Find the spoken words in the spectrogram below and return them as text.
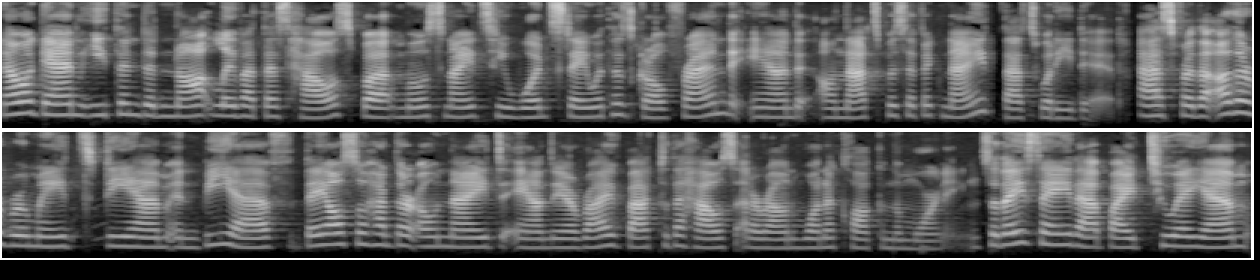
Now again, Ethan did not live at this house, but most nights he would stay with his girlfriend, and on that specific night, that's what he did. As for the other roommates, DM and BF, they also had their own night and they arrived back to the house at around 1 o'clock in the morning. So they say that by 2 a.m.,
